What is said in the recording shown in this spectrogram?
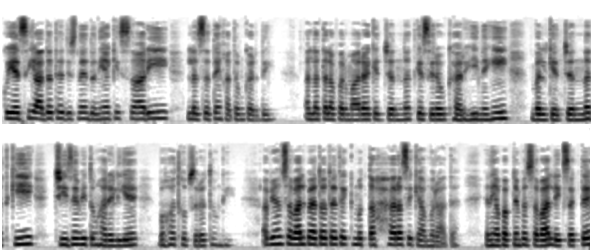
کوئی ایسی عادت ہے جس نے دنیا کی ساری لذتیں ختم کر دی۔ اللہ تعالیٰ فرما رہا ہے کہ جنت کے صرف گھر ہی نہیں، بلکہ جنت کی چیزیں بھی تمہارے لیے بہت خوبصورت ہوں گی۔ اب یہاں سوال پیدا ہوتا تھا کہ متحرہ سے کیا مراد ہے؟ یعنی آپ اپنے پاس سوال لکھ سکتے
